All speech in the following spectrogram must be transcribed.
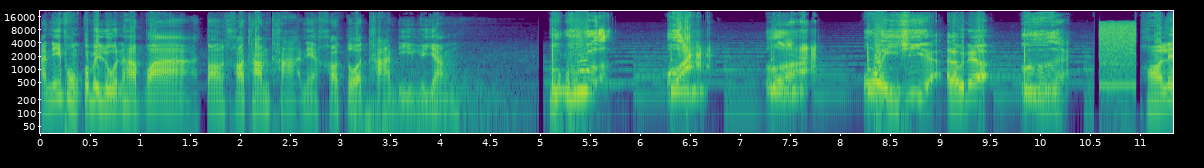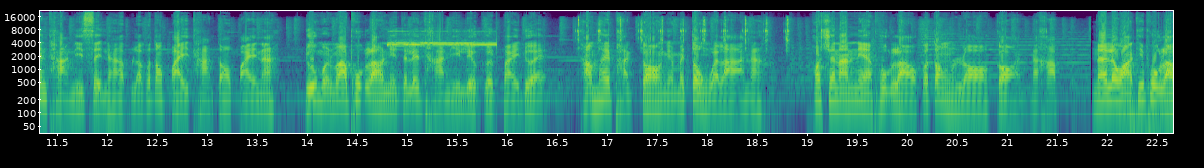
อันนี้ผมก็ไม่รู้นะครับว่า ตอนเขาทำฐานเนี่ยเขาตรวจทานดีหรือยังอื้ออื้ออื้อโอ้ยเฮียอะไรวเนี่ยอ้ อเล่นฐานนี้เสร็จนะครับ เราก็ต้องไปฐานต่อไปนะ ดูเหมือนว่าพวกเราเนี่ยจะเล่นฐานนี้เร็วเกินไปด้วยทำให้ผัดกองเนี่ยไม่ตรงเวลานะ เพราะฉะนั้นเนี่ยพวกเราก็ต้องรอก่อนนะครับ ในระหว่างที่พวกเรา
